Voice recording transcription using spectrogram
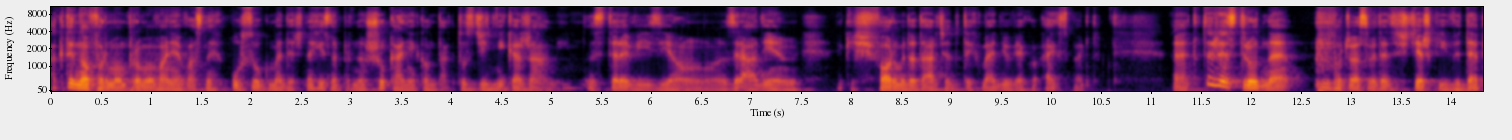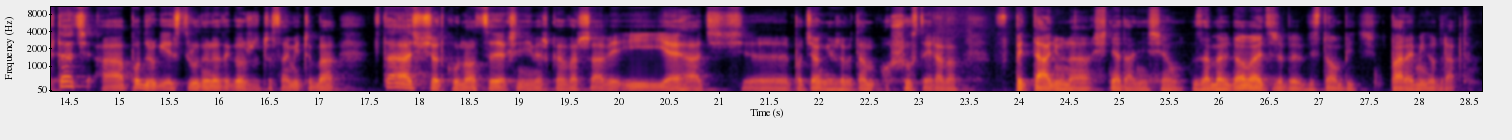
aktywną formą promowania własnych usług medycznych jest na pewno szukanie kontaktu z dziennikarzami, z telewizją, z radiem, jakieś formy dotarcia do tych mediów jako ekspert. E, to też jest trudne, bo trzeba sobie te ścieżki wydeptać, a po drugie jest trudne dlatego, że czasami trzeba stać w środku nocy, jak się nie mieszka w Warszawie i jechać e, pociągiem, żeby tam o 6 rano w pytaniu na śniadanie się zameldować, żeby wystąpić parę minut raptem.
